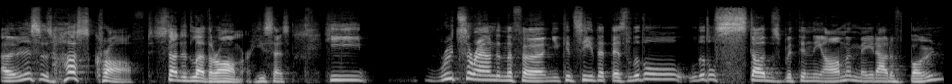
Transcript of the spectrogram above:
Uh, this is Huscraft studded leather armor. He says he roots around in the fur, and you can see that there's little little studs within the armor made out of bone.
